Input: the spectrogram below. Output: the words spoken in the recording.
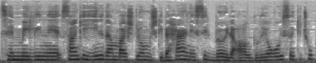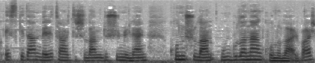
temelini sanki yeniden başlıyormuş gibi her nesil böyle algılıyor. Oysa ki çok eskiden beri tartışılan, düşünülen, konuşulan, uygulanan konular var.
